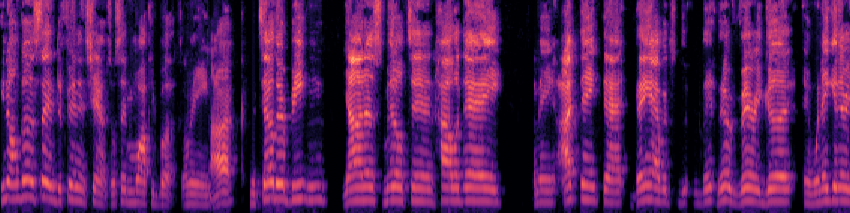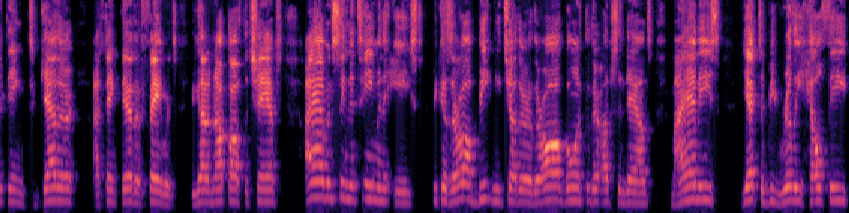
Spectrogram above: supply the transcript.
you know, I'm going to say the defending champs. I'll say Milwaukee Bucks. I mean, All right. until they're beaten, Giannis, Middleton, Holiday. I mean, I think that they have it. They're very good, and when they get everything together, I think they're the favorites. You got to knock off the champs. I haven't seen the team in the East because they're all beating each other. They're all going through their ups and downs. Miami's yet to be really healthy.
